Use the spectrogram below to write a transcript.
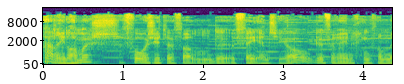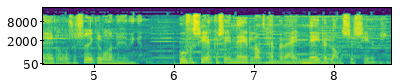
Adrie Lammers, voorzitter van de VNCO... de Vereniging van Nederlandse Circusondernemingen. Hoeveel circussen in Nederland hebben wij? Nederlandse circussen?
